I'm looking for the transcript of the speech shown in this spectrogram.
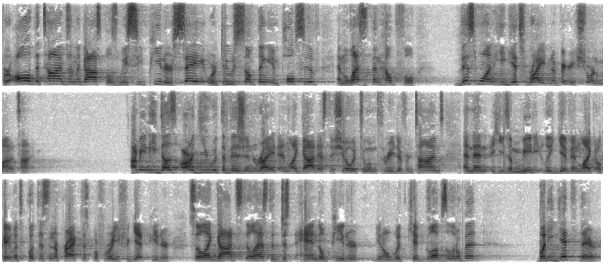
For all the times in the Gospels we see Peter say or do something impulsive and less than helpful, this one he gets right in a very short amount of time. I mean, he does argue with the vision, right? And like God has to show it to him three different times. And then he's immediately given, like, okay, let's put this into practice before you forget, Peter. So, like, God still has to just handle Peter, you know, with kid gloves a little bit. But he gets there.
